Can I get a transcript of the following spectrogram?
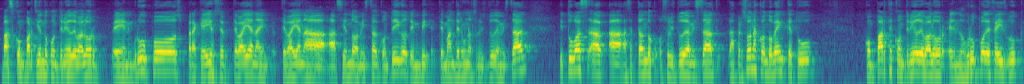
vas compartiendo contenido de valor en grupos para que ellos te vayan, te vayan haciendo amistad contigo, te, te manden una solicitud de amistad y tú vas aceptando solicitud de amistad. Las personas cuando ven que tú compartes contenido de valor en los grupos de Facebook,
